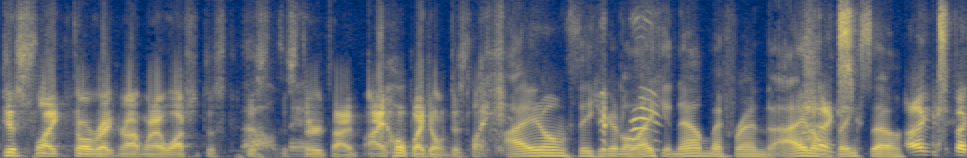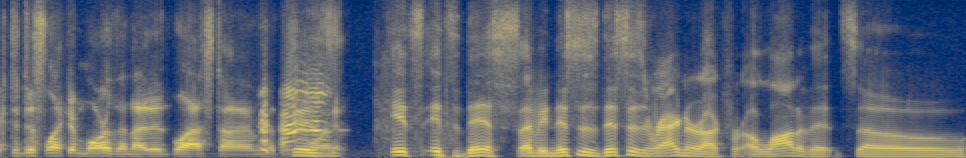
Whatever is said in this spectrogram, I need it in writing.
dislike Thor Ragnarok when I watch it this this, Oh, this third time. I hope I don't dislike it. I don't think you're gonna like it now, my friend. I don't Ex- think so. I expect to dislike it more than I did last time. at this Because point. it's it's this. I mean, this is this is Ragnarok for a lot of it. So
